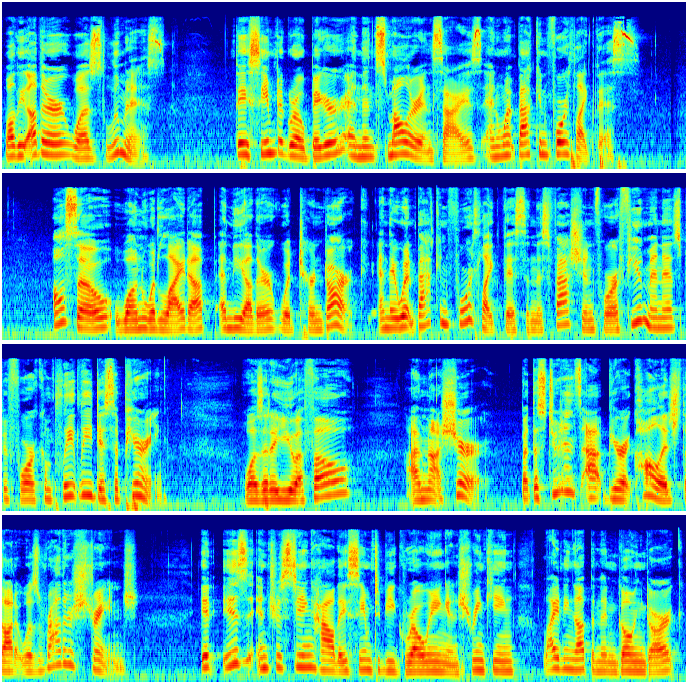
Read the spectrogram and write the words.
while the other was luminous. They seemed to grow bigger and then smaller in size and went back and forth like this. Also, one would light up and the other would turn dark, and they went back and forth like this in this fashion for a few minutes before completely disappearing. Was it a UFO? I'm not sure, but the students at Burritt College thought it was rather strange. It is interesting how they seem to be growing and shrinking, lighting up and then going dark.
